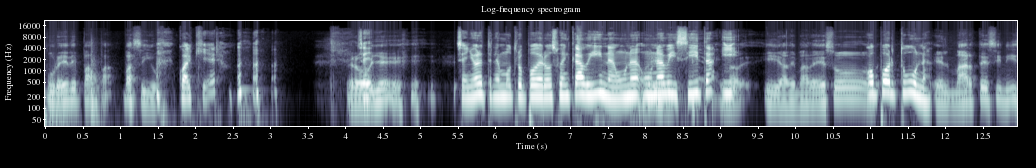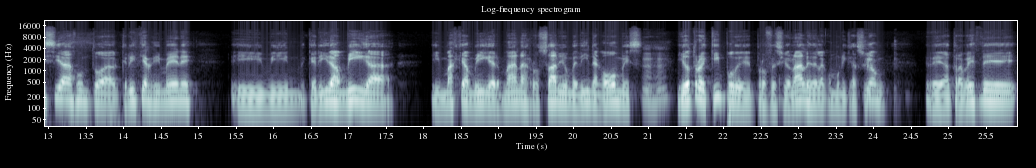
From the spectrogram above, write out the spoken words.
puré de papa vacío. Cualquiera. Pero Sí. oye, Señores, tenemos otro poderoso en cabina, una, una visita y una- y además de eso, oportuna. el martes inicia junto a Cristian Jiménez y mi querida amiga y más que amiga, hermana Rosario Medina Gómez y otro equipo de profesionales de la comunicación eh, a través de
